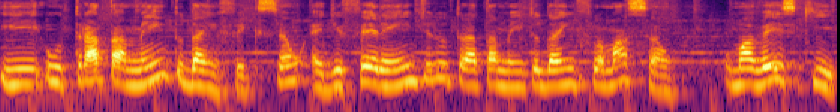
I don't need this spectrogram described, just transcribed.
E o tratamento da infecção é diferente do tratamento da inflamação, uma vez que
